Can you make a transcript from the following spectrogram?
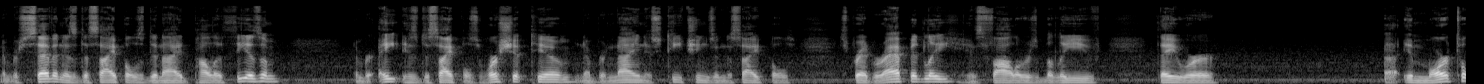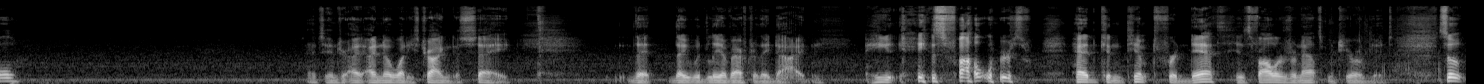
Number seven, his disciples denied polytheism. Number eight, his disciples worshiped him. Number nine, his teachings and disciples spread rapidly. His followers believed they were uh, immortal. That's interesting. I know what he's trying to say that they would live after they died he his followers had contempt for death. His followers renounced material goods. So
